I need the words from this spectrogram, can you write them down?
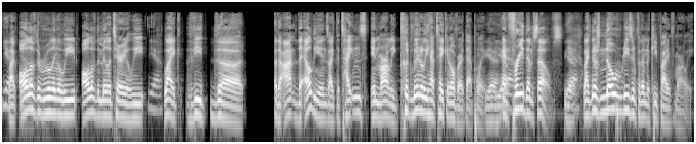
yeah, Like all of the ruling elite, all of the military elite, yeah, like the the the on the Eldians, like the Titans in Marley, could literally have taken over at that point yeah, Yeah. and freed themselves. yeah, yeah. Like, there's no reason for them to keep fighting for Marley.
